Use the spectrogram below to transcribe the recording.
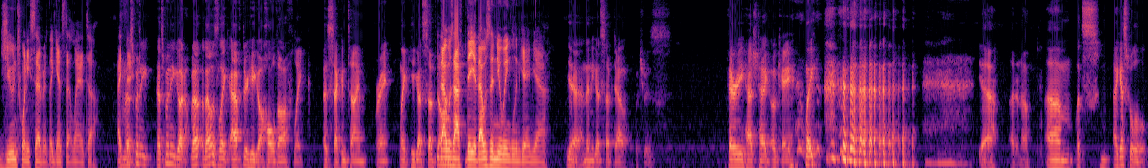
June 27th against Atlanta. I And think. that's when he that's when he got that, that was like after he got hauled off like a second time, right? Like he got subbed that on. was after that was the New England game. Yeah. yeah, and then he got subbed out, which was very hashtag okay. like yeah, I don't know. Um, let's. I guess we'll.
